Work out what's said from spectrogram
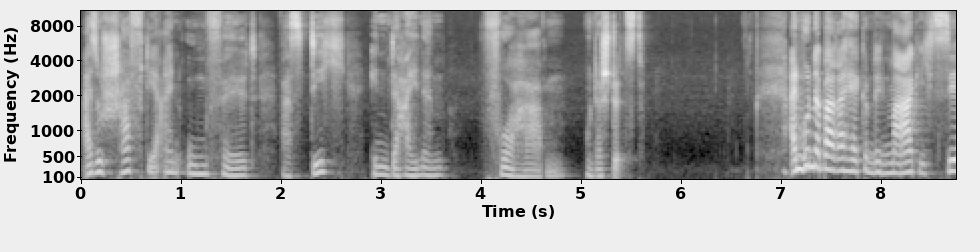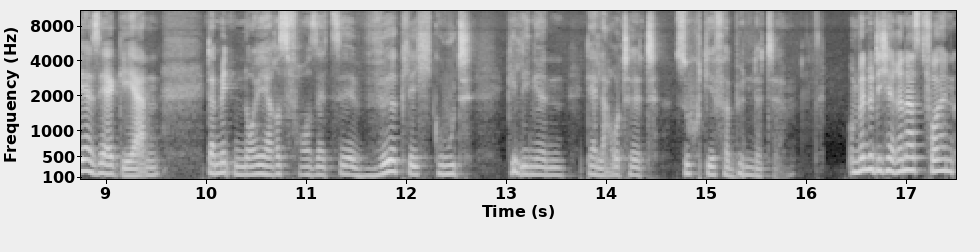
Also schaff dir ein Umfeld, was dich in deinem Vorhaben unterstützt. Ein wunderbarer Hack und den mag ich sehr, sehr gern, damit Neujahresvorsätze wirklich gut gelingen, der lautet, such dir Verbündete. Und wenn du dich erinnerst, vorhin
